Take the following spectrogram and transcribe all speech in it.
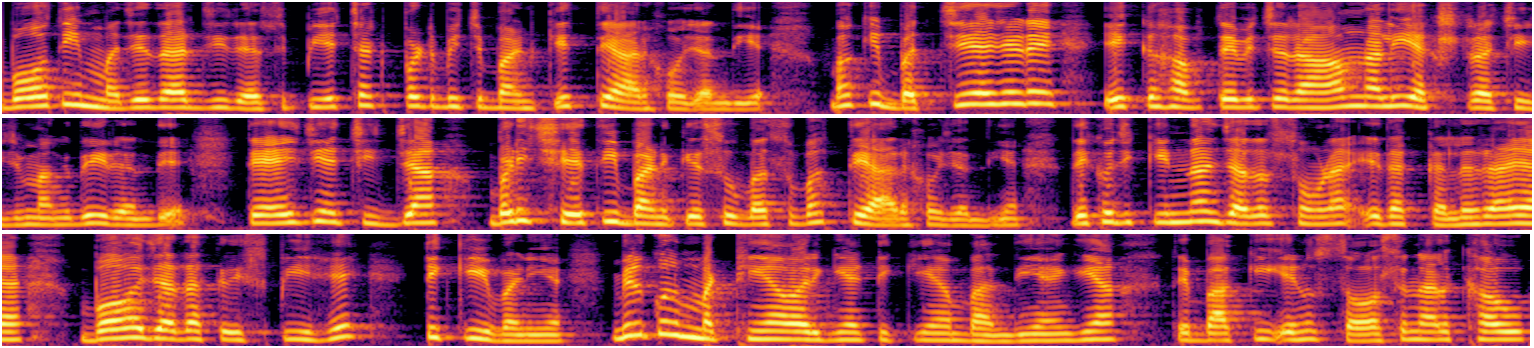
ਬਹੁਤ ਹੀ ਮਜ਼ੇਦਾਰ ਜੀ ਰੈਸਿਪੀ ਹੈ, ਝਟਪਟ ਵਿੱਚ ਬਣ ਕੇ ਤਿਆਰ ਹੋ ਜਾਂਦੀ ਹੈ। ਬਾਕੀ ਬੱਚੇ ਆ ਜਿਹੜੇ, ਇੱਕ ਹਫ਼ਤੇ ਵਿੱਚ ਆਰਾਮ ਨਾਲ ਹੀ ਐਕਸਟਰਾ ਚੀਜ਼ ਮੰਗਦੇ ਹੀ ਰਹਿੰਦੇ ਆ। ਤੇ ਇਹ ਜਿਹੀਆਂ ਚੀਜ਼ਾਂ ਬੜੀ ਛੇਤੀ ਬਣ ਕੇ ਸਵੇਰ ਸਵੇਰ ਤਿਆਰ ਹੋ ਜਾਂਦੀਆਂ ਦੇਖੋ ਜੀ, ਕਿੰਨਾ ਜ਼ਿਆਦਾ ਸੋਹਣਾ ਇਹਦਾ ਕਲਰ ਆਇਆ ਬਹੁਤ ਜ਼ਿਆਦਾ ਕ੍ਰਿਸਪੀ ਇਹ ਟਿੱਕੀ ਬਣੀ ਹੈ। ਬਿਲਕੁਲ ਮੱਠੀਆਂ ਵਰਗੀਆਂ ਟਿੱਕੀਆਂ ਬਣਦੀਆਂ ਹੈਗੀਆਂ ਤੇ ਬਾਕੀ ਇਹਨੂੰ ਸੌਸ ਨਾਲ ਖਾਓ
